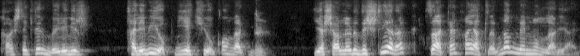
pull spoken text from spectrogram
karşıdakilerin böyle bir talebi yok, niyeti yok. Onlar evet. Yaşarları dışlayarak zaten hayatlarından memnunlar yani.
